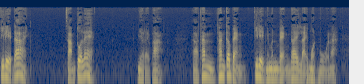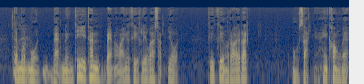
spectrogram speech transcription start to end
กิเลสได้สามตัวแรกมีอะไรบ้าง ท่านท่านก็แบ่งกิเลสเนี่ยมันแบ่งได้หลายหมวดหมู่นะเจ้าค่ะแต่หมวดหมู่แบบหนึ่งที่ท่านแบ่งเอาไว้ก็คือเขาเรียกว่าสังโยชน์คือเครื่องร้อยรัดหมูสัตว์เนี่ยให้คล้องแวะ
